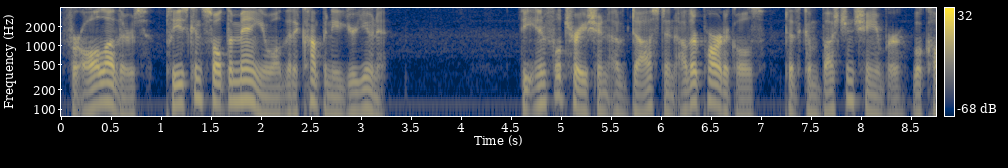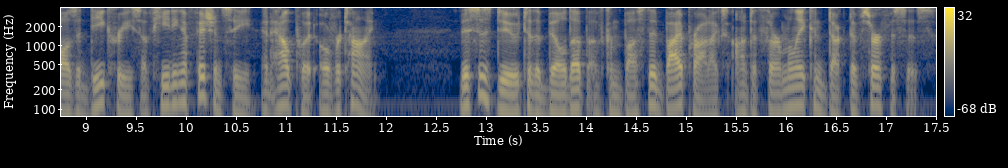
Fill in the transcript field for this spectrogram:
For all others, please consult the manual that accompanied your unit. The infiltration of dust and other particles to the combustion chamber will cause a decrease of heating efficiency and output over time. This is due to the buildup of combusted byproducts onto thermally conductive surfaces.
